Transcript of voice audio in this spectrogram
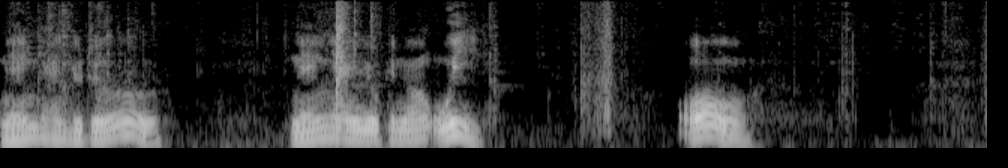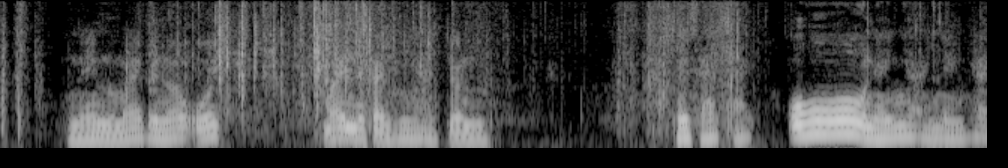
แหนงใหญ่อยู่เด้อแหนงใหญ่อยู่พี่น้อง อุ้ย โอ้แหนงหน่อไม้พี่น้อง อุ้ย ไม้ในไก่ใหญ่จนใช่ใช่ใช่โอ้แหนงใหญ่แหนงใหญ่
